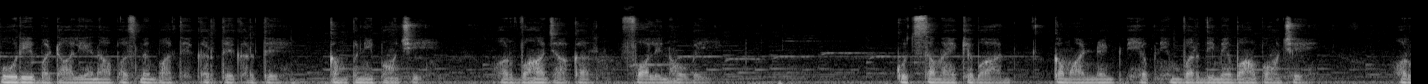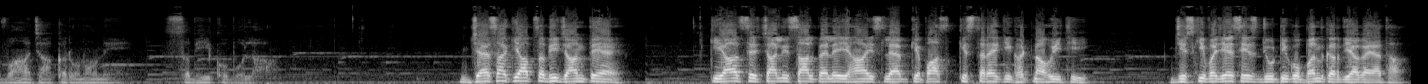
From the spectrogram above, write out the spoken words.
पूरी बटालियन आपस में बातें करते करते कंपनी पहुँची और वहाँ जाकर फॉल इन हो गई। कुछ समय के बाद कमांडेंट भी अपनी वर्दी में वहाँ पहुँचे और वहाँ जाकर उन्होंने सभी को बोला, जैसा कि आप सभी जानते हैं कि आज से 40 साल पहले यहाँ इस लैब के पास किस तरह की घटना हुई थी, जिसकी वजह से इस ड्यूटी को बंद कर दिया गया था।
